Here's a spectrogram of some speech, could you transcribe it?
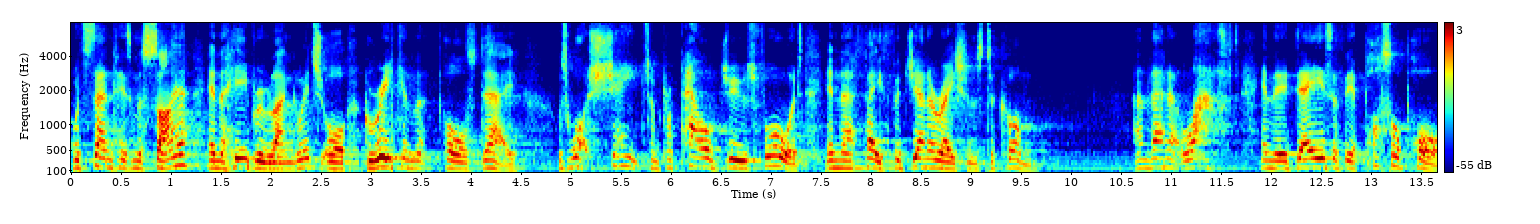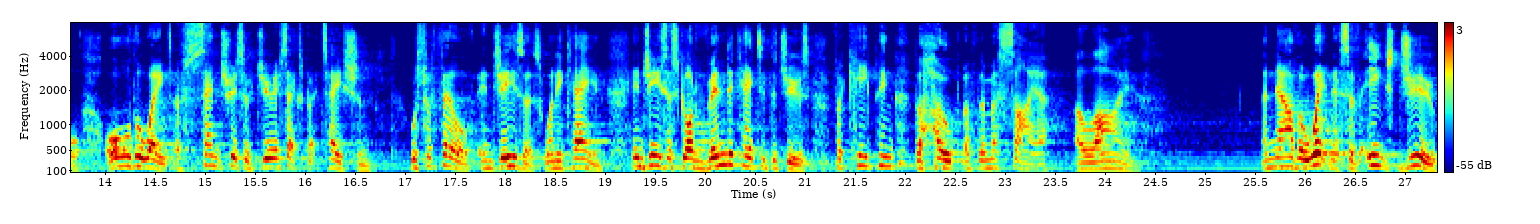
would send his Messiah in the Hebrew language or Greek in the, Paul's day was what shaped and propelled Jews forward in their faith for generations to come. And then at last, in the days of the Apostle Paul, all the weight of centuries of Jewish expectation was fulfilled in Jesus when he came. In Jesus, God vindicated the Jews for keeping the hope of the Messiah alive. And now the witness of each Jew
